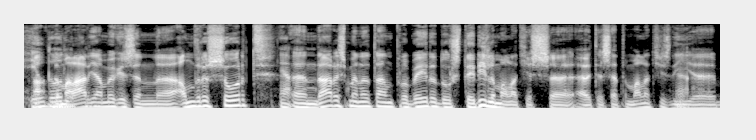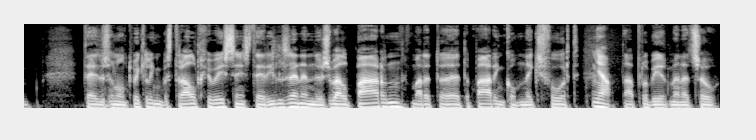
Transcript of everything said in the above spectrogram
heel Ah, de malaria-mug is een eh, andere soort. Ja. En daar is men het aan het proberen door steriele mannetjes eh, uit te zetten. Mannetjes die eh, tijdens hun ontwikkeling bestraald geweest zijn, steriel zijn en dus wel paren, maar het, uit de paring komt niks voort. Ja. Daar probeert men het zo.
